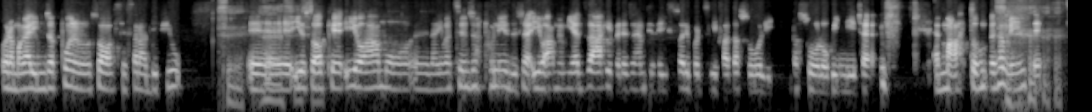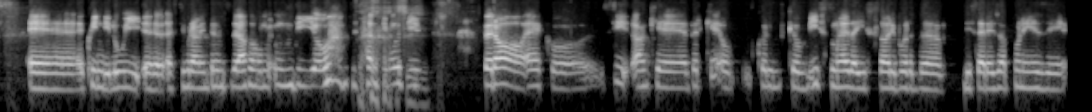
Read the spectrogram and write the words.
Ora magari in Giappone non lo so se sarà di più, sì, eh, eh, sì, io so che io amo eh, l'animazione giapponese, cioè io amo Miyazaki per esempio che gli storyboard se li fa da soli, da solo, quindi cioè, è matto completamente. e quindi lui eh, è sicuramente considerato come un dio per tanti motivi. Però ecco, sì, anche perché ho, quel che ho visto magari dagli storyboard di serie giapponesi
